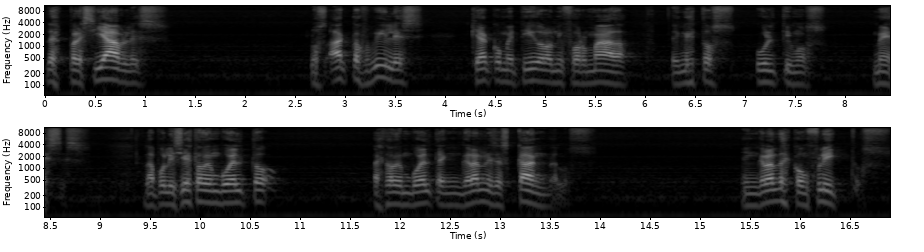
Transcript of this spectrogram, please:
despreciables, los actos viles que ha cometido la uniformada en estos últimos meses. La policía ha estado envuelto ha estado envuelta en grandes escándalos, en grandes conflictos,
